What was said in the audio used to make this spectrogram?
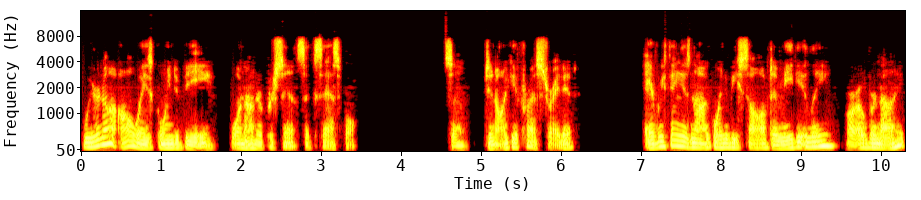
We are not always going to be 100% successful. So do not get frustrated. Everything is not going to be solved immediately or overnight.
